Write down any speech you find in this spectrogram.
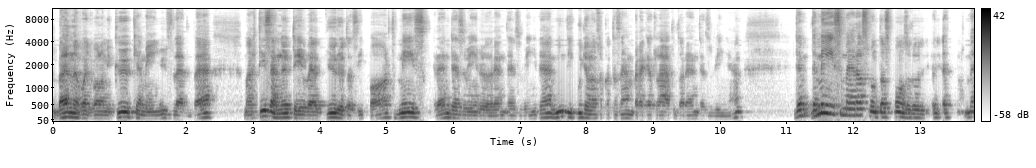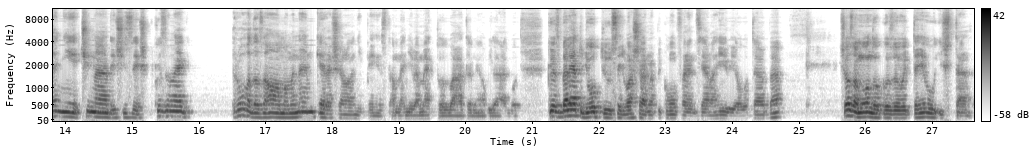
Benne vagy valami kőkemény üzletbe, már 15 éve gyűröd az ipart, mész rendezvényről rendezvényre, mindig ugyanazokat az embereket látod a rendezvényen, de, de mész, mert azt mondta a szponzorod, hogy mennyi csináld, és, izé, és közben meg rohad az alma, mert nem keresel annyi pénzt, amennyivel meg tudod váltani a világot. Közben lehet, hogy ott ülsz egy vasárnapi konferencián a Hélia Hotelbe, és azon gondolkozol, hogy te jó Isten,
